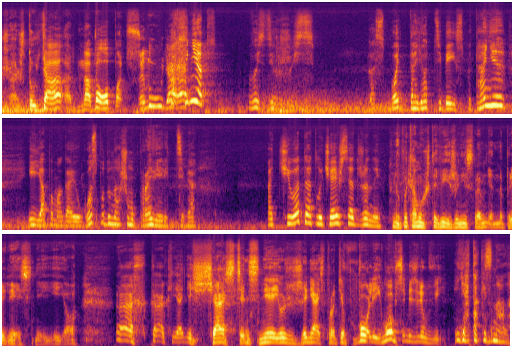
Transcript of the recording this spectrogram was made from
Жажду я одного поцелуя. Ах, нет! Воздержись. Господь дает тебе испытание, и я помогаю Господу нашему проверить тебя. Отчего ты отлучаешься от жены? Ну, потому что вижу несравненно прелестнее ее. Ах, как я несчастен с нею, женясь против воли и вовсе без любви. Я так и знала.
